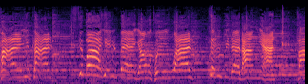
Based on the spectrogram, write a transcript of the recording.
看一看一把银白腰腿弯，怎比得当年咱？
